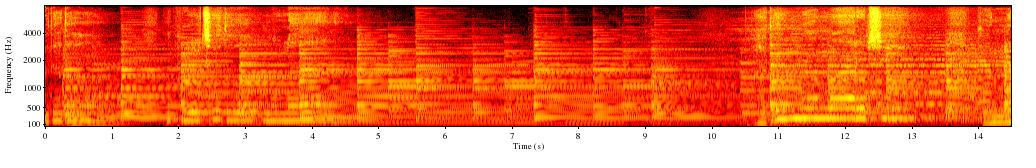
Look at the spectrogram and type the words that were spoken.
그대도 아플지도 몰라. 받으면 말없이 끝내.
